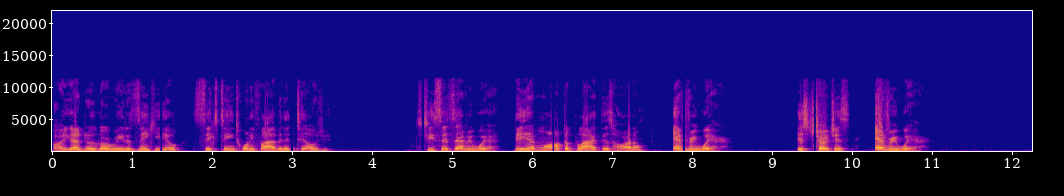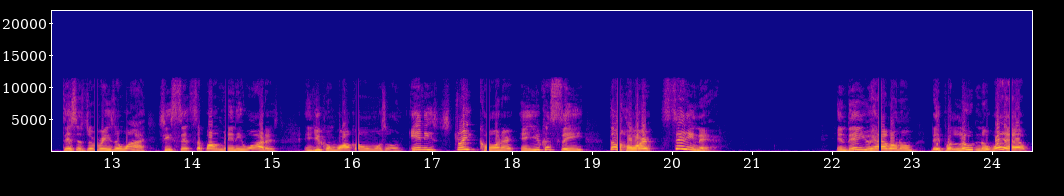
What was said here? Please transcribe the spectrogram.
All you got to do is go read Ezekiel 16:25 and it tells you. She sits everywhere. They have multiplied this harlot everywhere. It's churches everywhere. This is the reason why she sits upon many waters. And you can walk almost on any street corner and you can see the whore sitting there. And then you have on them, they polluting the web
